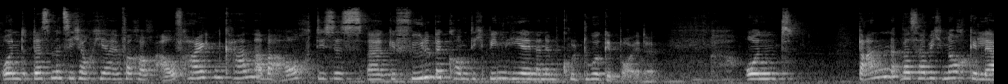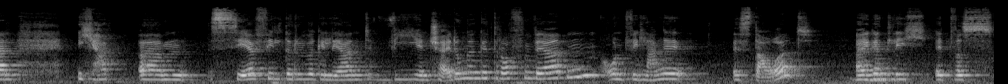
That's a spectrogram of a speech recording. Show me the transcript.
Und dass man sich auch hier einfach auch aufhalten kann, aber auch dieses äh, Gefühl bekommt, ich bin hier in einem Kulturgebäude. Und dann, was habe ich noch gelernt? Ich habe ähm, sehr viel darüber gelernt, wie Entscheidungen getroffen werden und wie lange es dauert. Eigentlich etwas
